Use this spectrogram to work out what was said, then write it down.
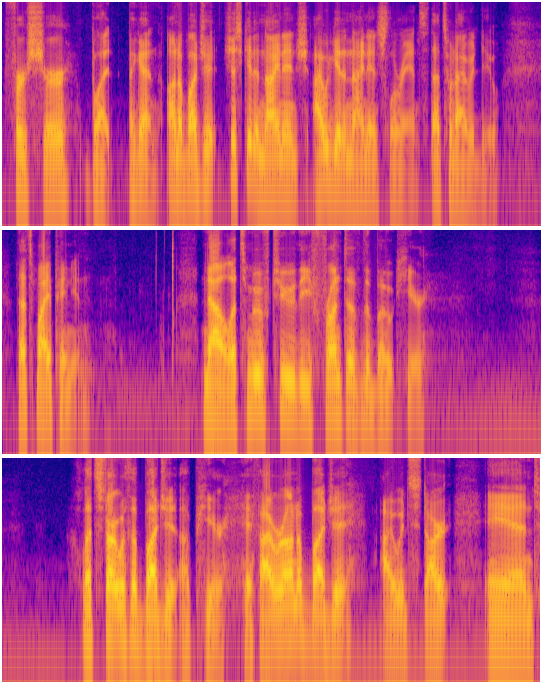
for sure. But again, on a budget, just get a nine inch. I would get a nine inch Lowrance. That's what I would do. That's my opinion. Now let's move to the front of the boat here. Let's start with a budget up here. If I were on a budget, I would start and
